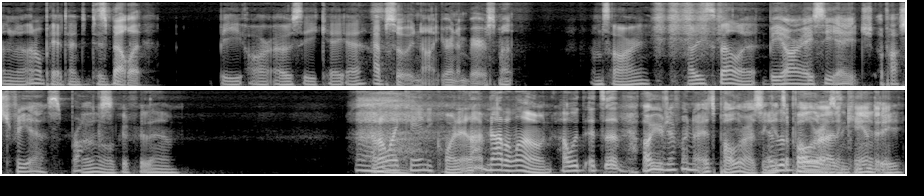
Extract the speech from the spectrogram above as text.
I don't know. I don't pay attention to Spell it. B R O C K S. Absolutely not. You're an embarrassment. I'm sorry. How do you spell it? B R A C H apostrophe S. Brach's. Oh, good for them. I don't like candy corn, and I'm not alone. I would. It's a Oh, you're definitely not. It's polarizing. It's, it's a polarizing, candy.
